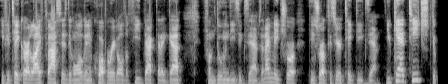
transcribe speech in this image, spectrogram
If you take our live classes, they're all going to incorporate all the feedback that I got from doing these exams. And I make sure the instructors here take the exam. You can't teach the,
